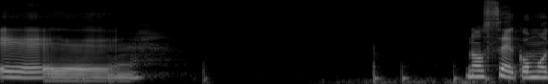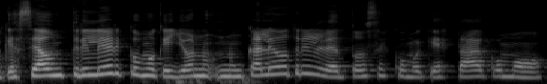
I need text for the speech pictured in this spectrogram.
eh, no sé, como que sea un thriller, como que yo nu- nunca leo thriller, entonces como que está como...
